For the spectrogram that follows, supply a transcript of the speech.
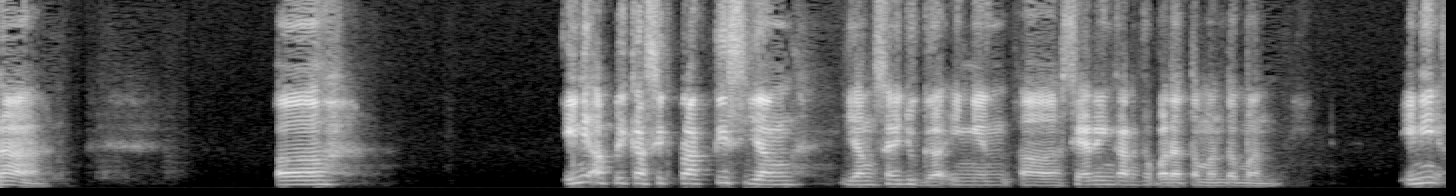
Nah, uh, ini aplikasi praktis yang yang saya juga ingin uh, sharingkan kepada teman-teman. Ini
